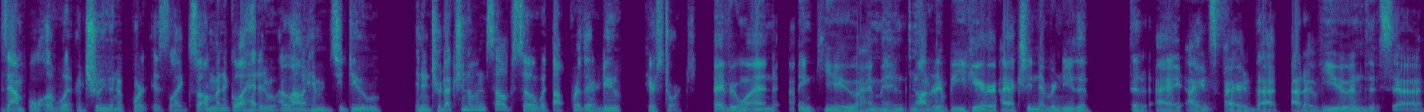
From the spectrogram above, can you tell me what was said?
example of what a true unicorn is like. So I'm going to go ahead and allow him to do an introduction of himself. So without further ado, here's George. Hi, everyone. Thank you. I'm an honor to be here. I actually never knew that that I, I inspired that out of you. And it's uh,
